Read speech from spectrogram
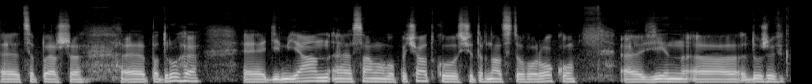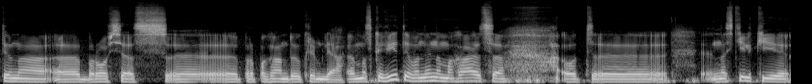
Е, це перше. Е, по-друге, е, Дім'ян е, з самого початку, з 2014 року, е, він е, дуже ефективно е, боровся з е, пропагандою Кремля. Е, Московіти вони намагаються от, е, настільки,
